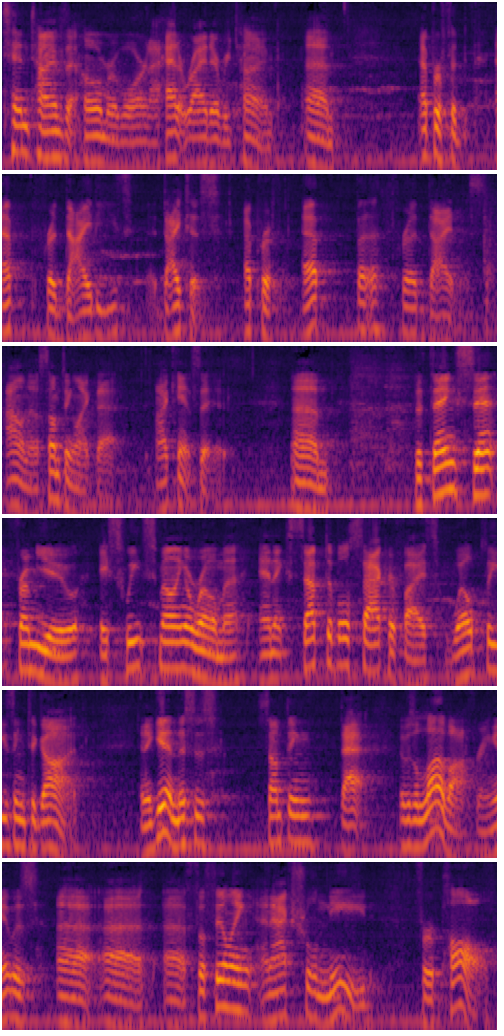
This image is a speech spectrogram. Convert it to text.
ten times at home or more, and I had it right every time. Um, Epaphroditus, Ditis, Epaphroditus. I don't know, something like that. I can't say it. Um, the thing sent from you, a sweet smelling aroma, an acceptable sacrifice, well pleasing to God. And again, this is something that it was a love offering. It was uh, uh, uh, fulfilling an actual need for Paul.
